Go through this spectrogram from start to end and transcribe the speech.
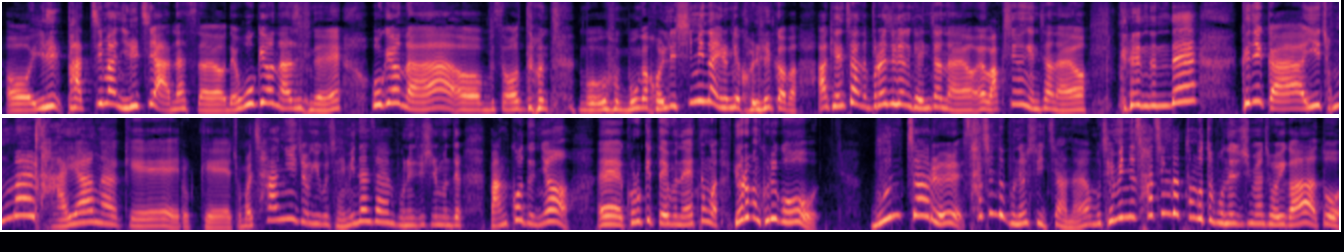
어일 받지만 읽지 않았어요. 네 혹여나 네 혹여나 어 무슨 어떤 뭐 뭔가 걸릴 심이나 이런 게 걸릴까봐 아 괜찮아 브라질리언 괜찮아요. 네, 왁싱은 괜찮아요. 그랬는데 그니까 이 정말 다양하게 이렇게 정말 창의적이고 재미난 사연 보내주시는 분들 많거든요. 예, 그렇기 때문에 했던 거예요. 여러분 그리고 문자를 사진도 보낼 수 있지 않아요? 뭐 재밌는 사진 같은 것도 보내주시면 저희가 또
